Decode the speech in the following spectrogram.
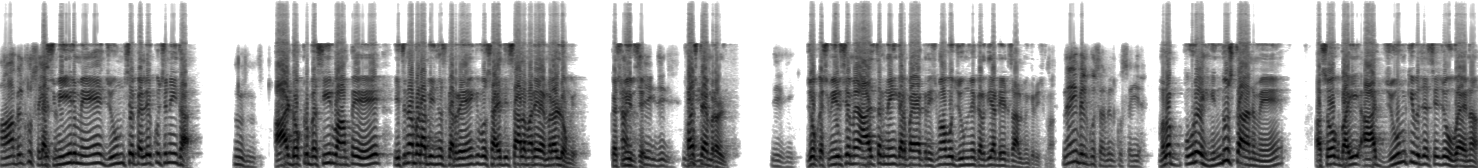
हाँ बिल्कुल सही है कश्मीर में जूम से पहले कुछ नहीं था। हम्म हम्म। आज डॉक्टर बसीर वहाँ पे इतना बड़ा बिज़नेस कर रहे हैं कि वो शायद इस साल हमारे एमरल्ड होंगे कश्मीर से। जी जी फ़र्स्ट एमरल्ड जी जी। जो कश्मीर से मैं आज तक नहीं कर पाया करिश्मा वो जूम ने कर दिया डेढ़ साल में करिश्मा। नहीं बिल्कुल सर बिल्कुल सही है। मतलब पूरे हिंदुस्तान में अशोक भाई आज जूम की वजह से जो हुआ है ना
